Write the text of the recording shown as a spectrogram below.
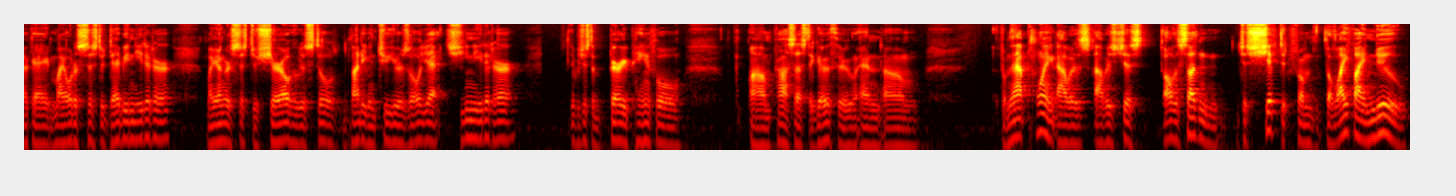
Okay. My older sister Debbie needed her. My younger sister Cheryl, who is still not even two years old yet, she needed her. It was just a very painful um, process to go through, and um, from that point, I was I was just all of a sudden just shifted from the life I knew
